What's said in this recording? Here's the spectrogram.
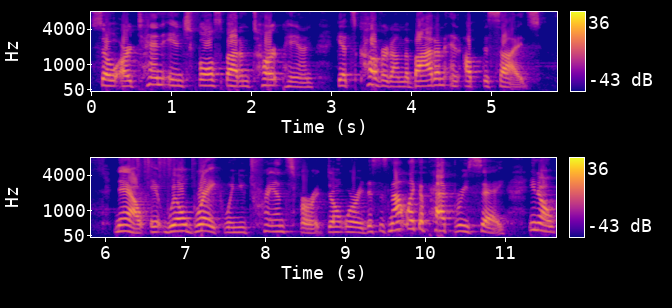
so our 10 inch false bottom tart pan gets covered on the bottom and up the sides. Now, it will break when you transfer it. Don't worry. This is not like a pâte brisée. You know,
